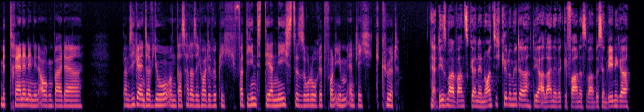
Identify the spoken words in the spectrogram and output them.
mit Tränen in den Augen bei der, beim Siegerinterview. Und das hat er sich heute wirklich verdient. Der nächste Soloritt von ihm endlich gekürt. Ja, diesmal waren es keine 90 Kilometer, die er alleine weggefahren ist, war ein bisschen weniger.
